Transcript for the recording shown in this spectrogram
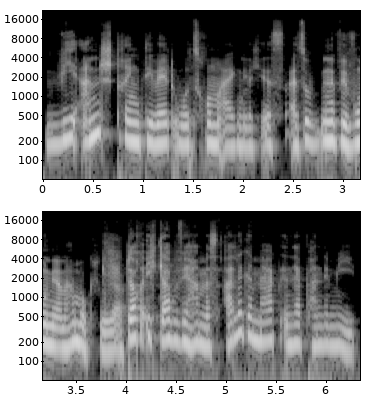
wie anstrengend die Welt um uns herum eigentlich ist. Also ne, wir wohnen ja in Hamburg, Julia. Doch, ich glaube, wir haben es alle gemerkt in der Pandemie.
